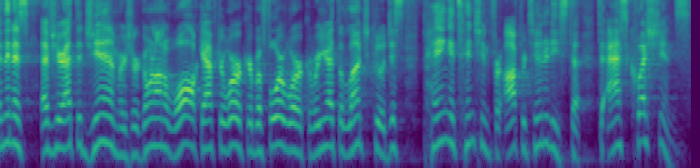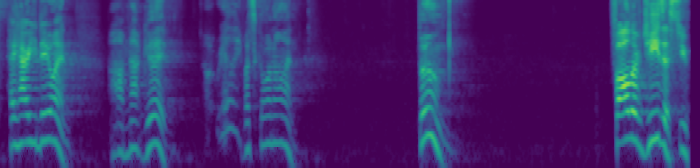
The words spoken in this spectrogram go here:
And then as, as you're at the gym or as you're going on a walk after work or before work or when you're at the lunch cooler, just paying attention for opportunities to, to ask questions. Hey, how are you doing? Oh, I'm not good. Oh, really? What's going on? Boom. Follower of Jesus, you,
